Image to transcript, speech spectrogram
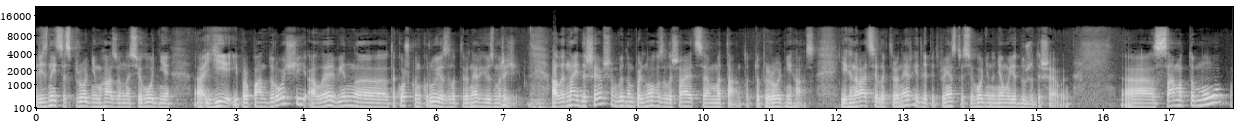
різниця з природнім газом на сьогодні е, є і пропан дорожчий, але він е, також конкурує з електроенергією з мережі. Але найдешевшим видом пального залишається метан, тобто природній газ. І генерація електроенергії для підприємства сьогодні на ньому є дуже дешевою. Е, Саме тому, е,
